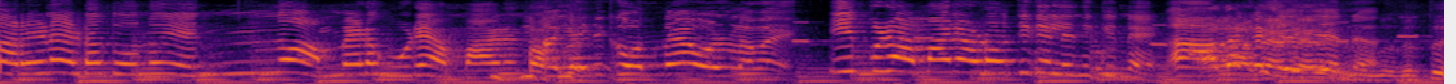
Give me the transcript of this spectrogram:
പറയണ കേട്ടോ തോന്നുന്നു. എന്നും അമ്മയുടെ കൂടെ എനിക്ക് ഒന്നേ ഉള്ളവൻ ഇപ്പോഴും അമ്മാൻ അവിടെ ഒറ്റയ്ക്കല്ലേ നിക്കുന്നേ അതൊക്കെ ശരി തന്നെ. നിർത്ത്.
